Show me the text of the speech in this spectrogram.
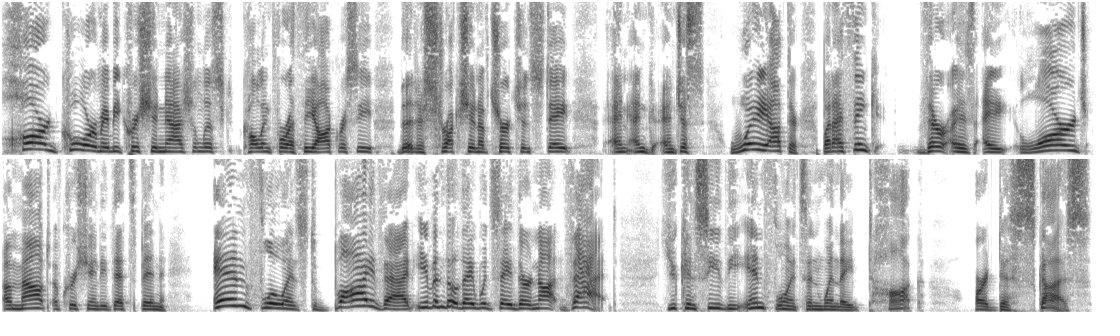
hardcore, maybe Christian nationalists calling for a theocracy, the destruction of church and state, and, and, and just way out there. But I think there is a large amount of Christianity that's been influenced by that, even though they would say they're not that. You can see the influence in when they talk or discuss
